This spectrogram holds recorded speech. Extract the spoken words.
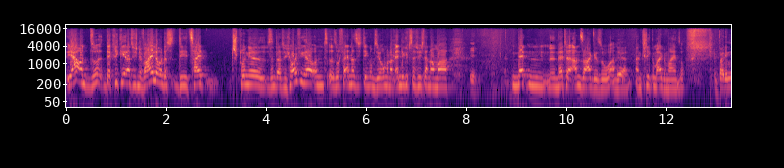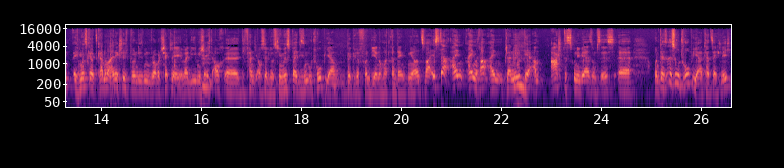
ja, und so, der Krieg geht natürlich eine Weile und das, die Zeitsprünge sind natürlich häufiger und äh, so verändern sich Dinge um sie herum und am Ende gibt es natürlich dann nochmal netten, eine nette Ansage so an, Ja. an Krieg im Allgemeinen so. Bei dem, ich muss jetzt gerade mal eine Geschichte von diesem Robert Shackley, weil die mich Mhm. echt auch, äh, die fand ich auch sehr lustig. Ich muss bei diesem Utopia-Begriff von dir noch mal dran denken. Ja? Und zwar ist da ein, ein, ein Mhm. Planet, der am Arsch des Universums ist. Äh, und das ist Utopia tatsächlich.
